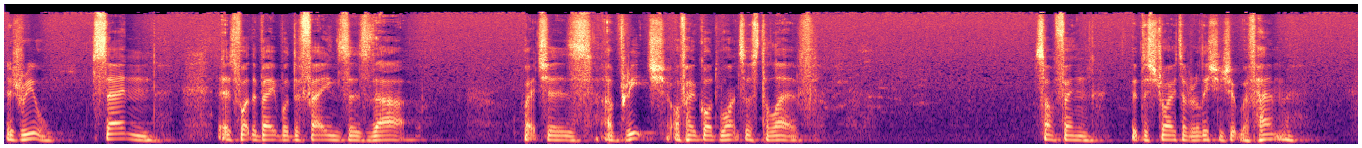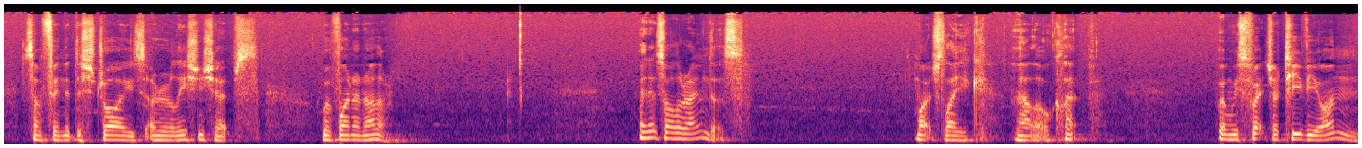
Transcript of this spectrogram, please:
is real. Sin is what the Bible defines as that which is a breach of how God wants us to live. Something that destroys our relationship with Him, something that destroys our relationships with one another. And it's all around us, much like that little clip. When we switch our TV on,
